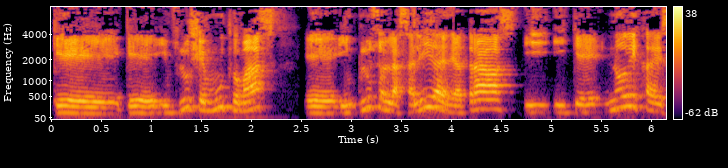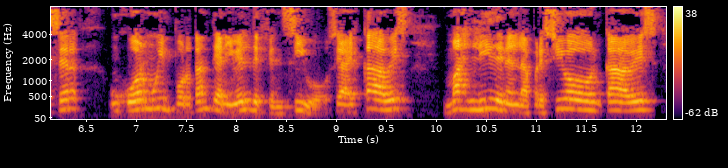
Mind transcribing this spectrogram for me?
que, influye mucho más, eh, incluso en la salida desde atrás, y, que no deja de ser un jugador muy importante a nivel defensivo. O sea, es cada vez más líder en la presión, cada vez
